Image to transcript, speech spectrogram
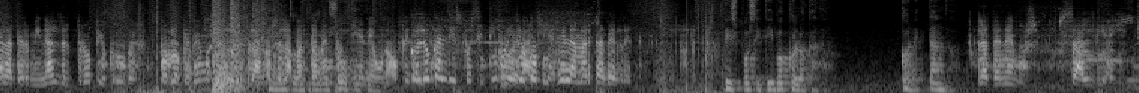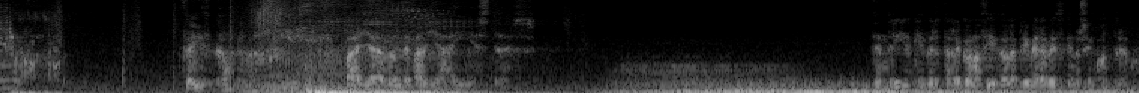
que conectarte a la terminal del propio Kruger. Por lo que vemos en los planos, el apartamento tiene una oficina. Coloca el dispositivo y yo copiaré la marca de red. Dispositivo colocado. Conectando. La tenemos. Sal de ahí. Faith Conrad. Vaya a donde vaya, ahí estás. Tendría que haberte reconocido la primera vez que nos encontramos.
